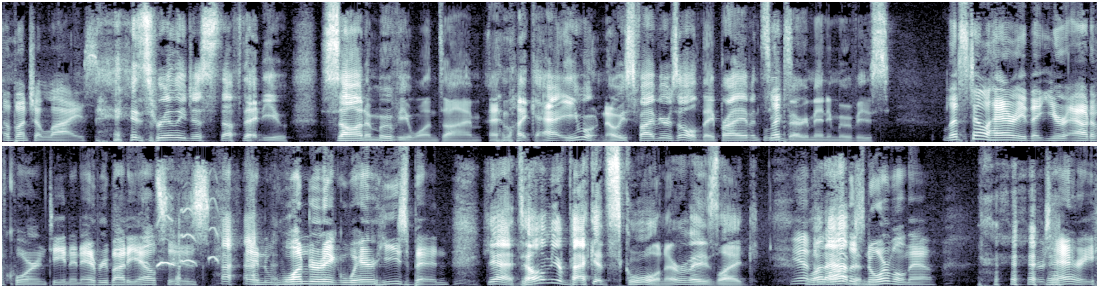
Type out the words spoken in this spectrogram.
a bunch of lies. It's really just stuff that you saw in a movie one time, and like he won't know. He's five years old. They probably haven't seen Let's- very many movies. Let's tell Harry that you're out of quarantine and everybody else is, and wondering where he's been. Yeah, tell him you're back at school, and everybody's like, Yeah, the What world is normal now. Where's Harry?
